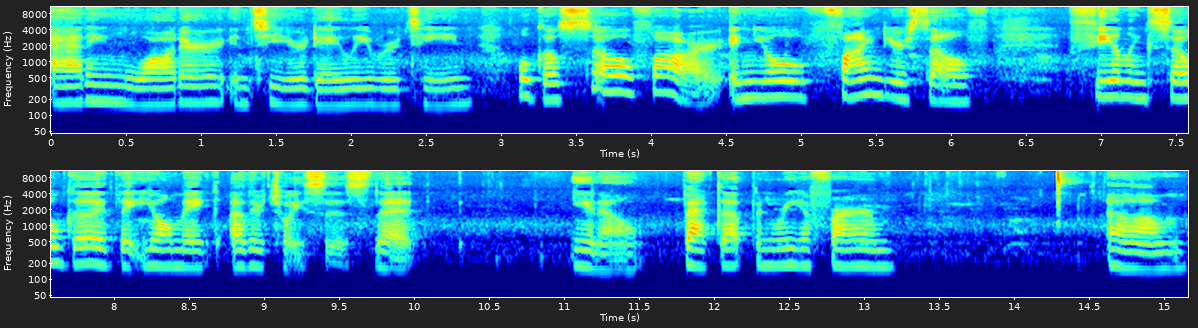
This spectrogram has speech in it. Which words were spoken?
adding water into your daily routine will go so far, and you'll find yourself feeling so good that you'll make other choices that, you know, back up and reaffirm um,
